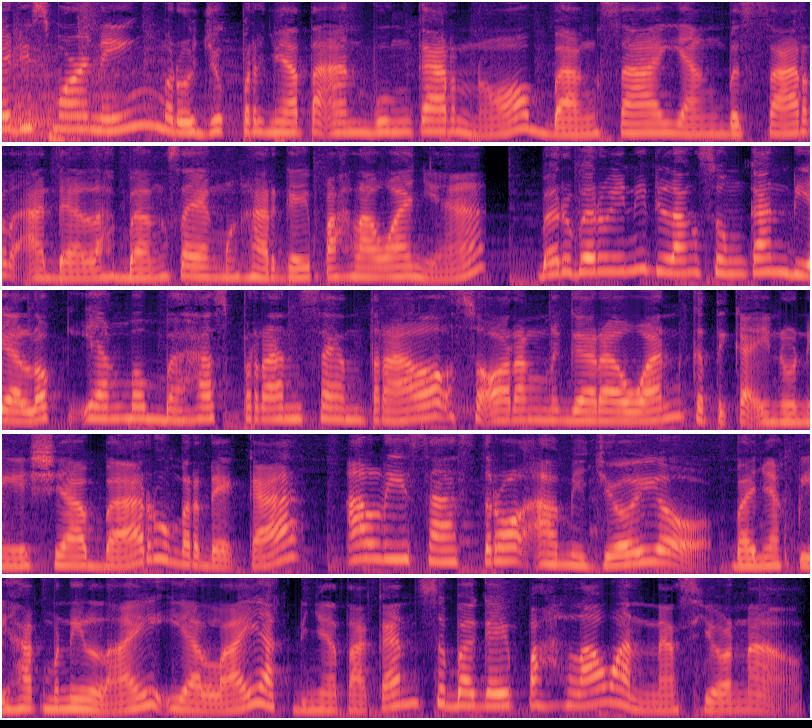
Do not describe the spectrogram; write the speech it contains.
VOA This Morning merujuk pernyataan Bung Karno, bangsa yang besar adalah bangsa yang menghargai pahlawannya. Baru-baru ini dilangsungkan dialog yang membahas peran sentral seorang negarawan ketika Indonesia baru merdeka, Ali Sastro Amijoyo. Banyak pihak menilai ia layak dinyatakan sebagai pahlawan nasional.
